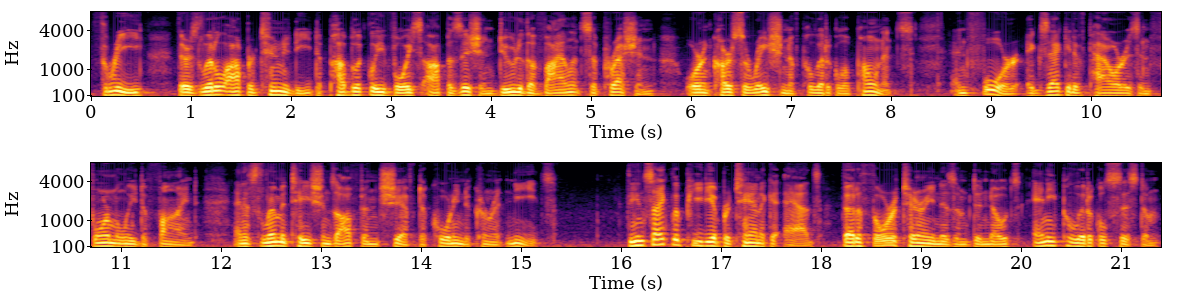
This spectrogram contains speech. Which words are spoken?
Three, there's little opportunity to publicly voice opposition due to the violent suppression or incarceration of political opponents. And four, executive power is informally defined, and its limitations often shift according to current needs. The Encyclopedia Britannica adds that authoritarianism denotes any political system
